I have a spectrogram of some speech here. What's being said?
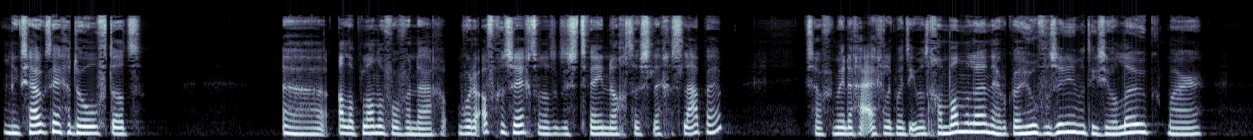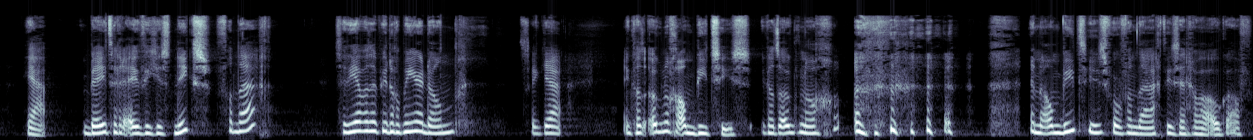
En ik zei ook tegen Dolf dat uh, alle plannen voor vandaag worden afgezegd, omdat ik dus twee nachten slecht geslapen heb. Ik zou vanmiddag eigenlijk met iemand gaan wandelen. Daar heb ik wel heel veel zin in, want die is heel leuk. Maar ja, beter eventjes niks vandaag. Zei ja, wat heb je nog meer dan? Zeg ik, ja, ik had ook nog ambities. Ik had ook nog. en ambities voor vandaag, die zeggen we ook af.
